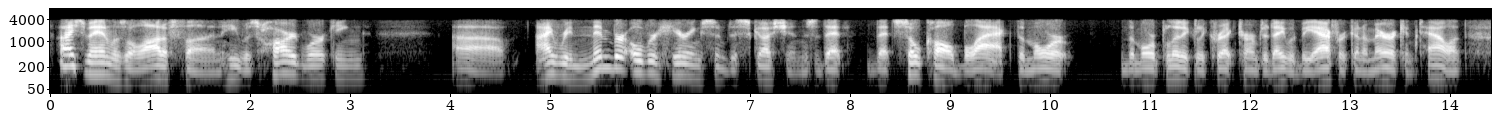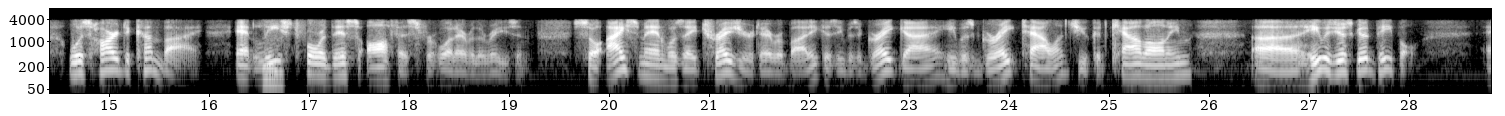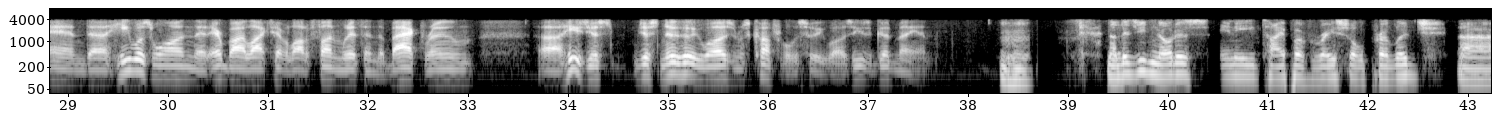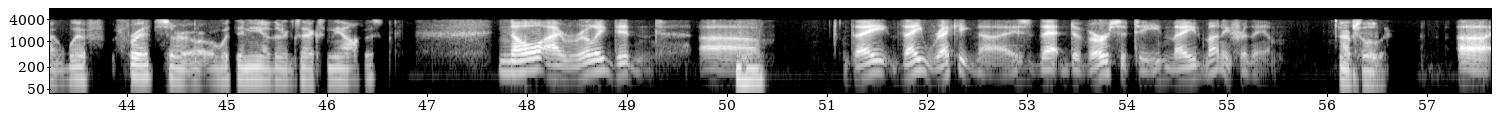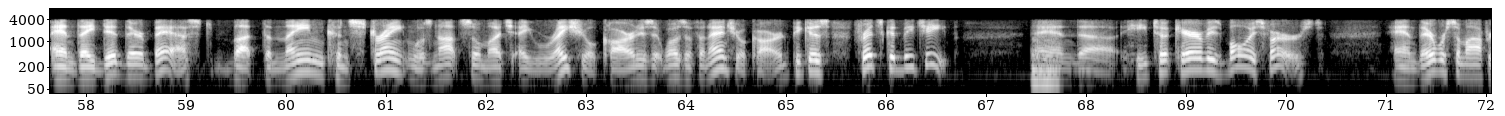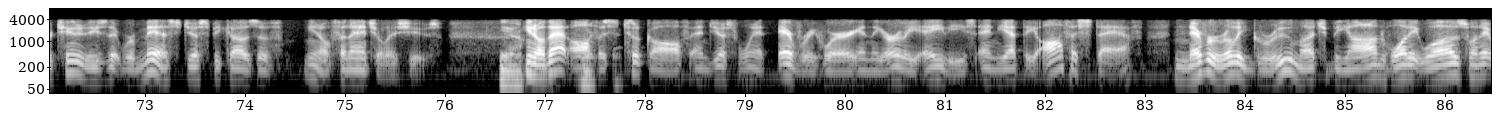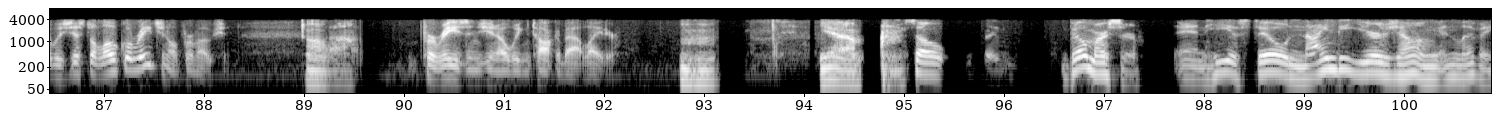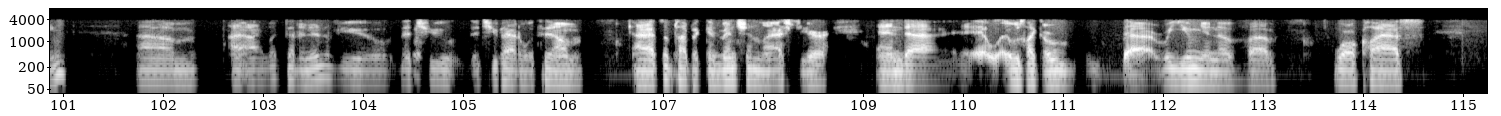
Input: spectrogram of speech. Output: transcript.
Iceman was a lot of fun. He was hardworking. Uh, I remember overhearing some discussions that that so-called black, the more the more politically correct term today would be African American talent, was hard to come by, at mm. least for this office for whatever the reason. So Iceman was a treasure to everybody because he was a great guy. He was great talent. You could count on him. Uh, he was just good people and uh, he was one that everybody liked to have a lot of fun with in the back room. Uh, he just just knew who he was and was comfortable as who he was. He's a good man. Mm-hmm. Now, did you notice any type of racial privilege uh, with Fritz or, or with any other execs in the office? No, I really didn't. Uh, mm-hmm. They they recognized that diversity made money for them. Absolutely uh, and they did their best, but the main constraint was not so much a racial card as it was a financial card because Fritz could be cheap. Mm-hmm. And uh, he took care of his boys first, and there were some opportunities that were missed just because of you know financial issues. Yeah. You know that office took off and just went everywhere in the early 80s, and yet the office staff never really grew much beyond what it was when it was just a local regional promotion. Oh wow. Uh, for reasons you know we can talk about later. Mhm. Yeah. So Bill Mercer and he is still 90 years young and living. Um I, I looked at an interview that you that you had with him at some type of convention last year and uh it, it was like a uh, reunion of uh, world class.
